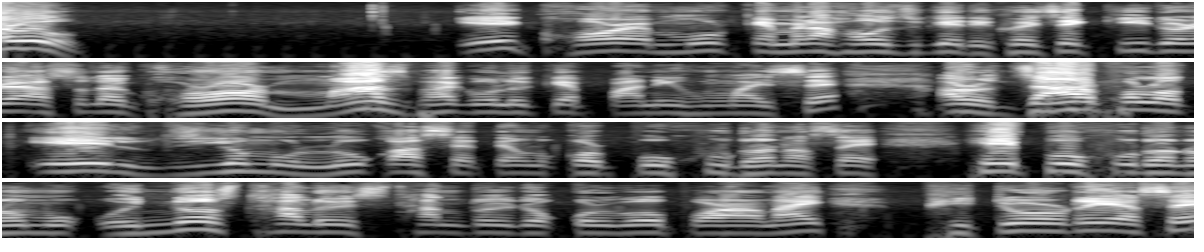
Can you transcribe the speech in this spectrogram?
আৰু এই ঘৰ মোৰ কেমেৰা সহযোগে দেখুৱাইছে। কিদৰে আচলতে ঘৰৰ মাজ ভাগলৈকে পানী সোমাইছে আৰু যাৰ ফলত এই যিসমূহ লোক আছে তেওঁলোকৰ পশুধন আছে সেই পশুধনসমূহ অন্য স্থানলৈ স্থানান্তৰিত কৰিব পৰা নাই ভিতৰতে আছে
